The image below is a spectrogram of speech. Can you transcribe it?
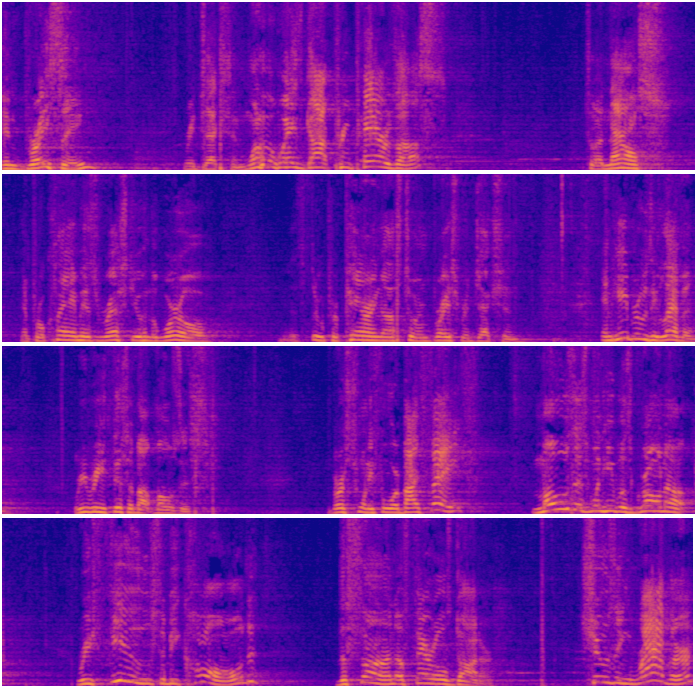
Embracing rejection. One of the ways God prepares us to announce and proclaim his rescue in the world is through preparing us to embrace rejection. In Hebrews 11, we read this about Moses. Verse 24 By faith, Moses, when he was grown up, refused to be called the son of Pharaoh's daughter, choosing rather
